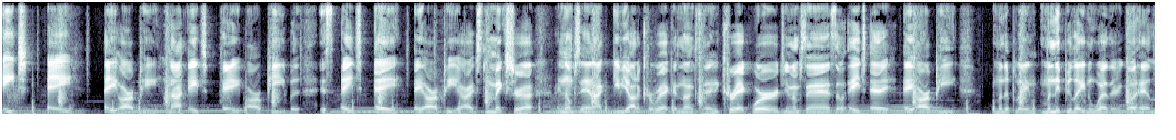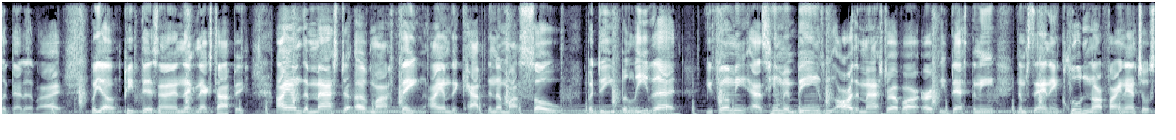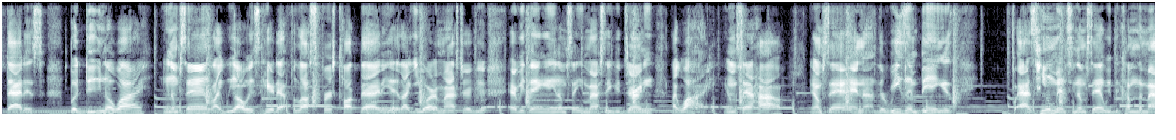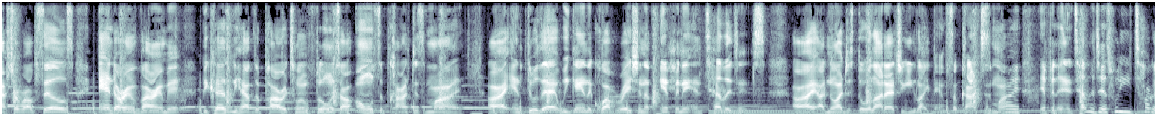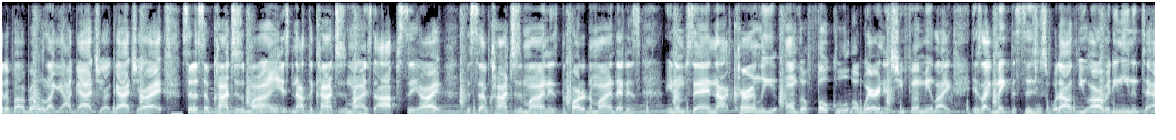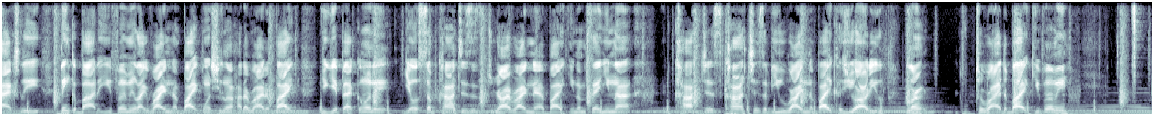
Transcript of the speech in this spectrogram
H A. A R P, not H A R P, but it's H A A R P. All right, just to make sure, you know what I'm saying, I give y'all the correct and correct words. You know what I'm saying? So H A A R P, manipulating manipulating weather. Go ahead, look that up. All right, but yo, peep this. Next next topic. I am the master of my fate. I am the captain of my soul. But do you believe that? You feel me? As human beings, we are the master of our earthly destiny. You know what I'm saying, including our financial status. But do you know why? You know what I'm saying? Like we always hear that philosophers talk that, yeah, like you are the master of your everything. And, you know what I'm saying? You master of your journey. Like why? You know what I'm saying? How? You know what I'm saying? And uh, the reason being is as humans, you know what I'm saying, we become the master of ourselves and our environment because we have the power to influence our own subconscious mind. All right. And through that, we gain the cooperation of infinite intelligence. All right. I know I just threw a lot at you. You like, damn, subconscious mind, infinite intelligence? What are you talking about, bro? Like, I got you. I got you. All right. So the subconscious mind is not the conscious mind, it's the opposite. All right. The subconscious mind is the part of the mind that is, you know what I'm saying, not currently on the focal awareness. You feel me? Like, it's like make decisions without you already needed to actually think about it. You feel me? Like riding a bike. Once you learn how to ride a bike, you get back on it. Your subconscious is riding that bike. You know what I'm saying? You're not conscious conscious of you riding the bike because you already learned to ride the bike. You feel me?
